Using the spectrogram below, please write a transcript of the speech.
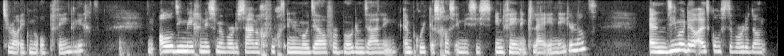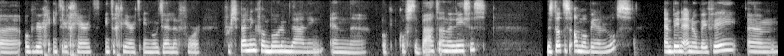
terwijl ik me op veen richt. En al die mechanismen worden samengevoegd in een model voor bodemdaling en broeikasgasemissies in veen en klei in Nederland. En die modeluitkomsten worden dan uh, ook weer geïntegreerd in modellen voor voorspelling van bodemdaling en ook kosten-batenanalyses. Dus dat is allemaal binnen los. En binnen NOBV ehm,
